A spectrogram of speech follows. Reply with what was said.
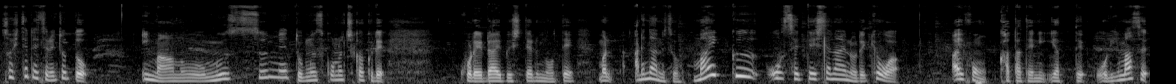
そしてですね、ちょっと今、あの、娘と息子の近くで、これライブしてるので、まあ、あれなんですよ。マイクを設定してないので、今日は iPhone 片手にやっております。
